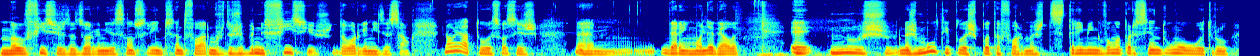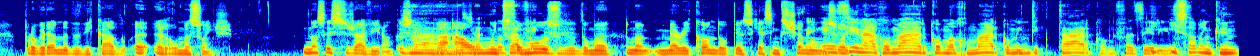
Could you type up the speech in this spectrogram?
malefícios da desorganização, seria interessante falarmos dos benefícios da organização. Não é à toa, se vocês um, derem uma olhadela, é, nos, nas múltiplas plataformas de streaming vão aparecendo um ou outro programa dedicado a arrumações. Não sei se já viram. Já, há, há um muito famoso de, de, uma, de uma Mary Kondo, penso que é assim que se chama. Sim, ensina senhora... a arrumar, como arrumar, como hum. etiquetar, como fazer e, isso. E sabem que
